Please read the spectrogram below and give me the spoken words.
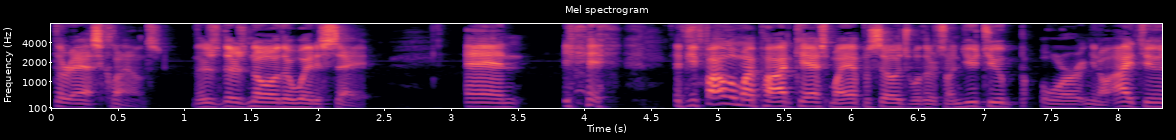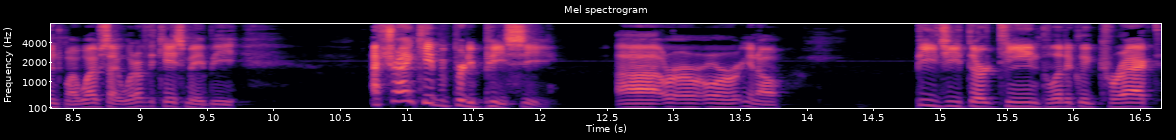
they're ass clowns. There's there's no other way to say it. And if you follow my podcast, my episodes, whether it's on YouTube or you know iTunes, my website, whatever the case may be, I try and keep it pretty PC, uh, or, or, or you know, PG thirteen, politically correct.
